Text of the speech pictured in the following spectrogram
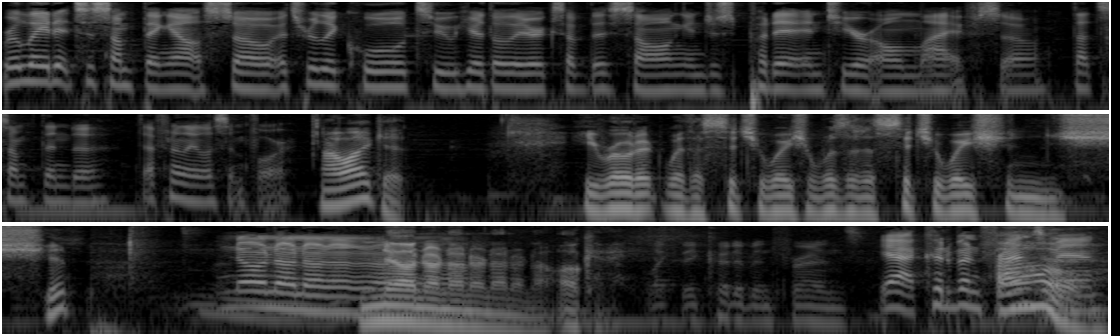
relate it to something else. So it's really cool to hear the lyrics of this song and just put it into your own life. So that's something to definitely listen for. I like it. He wrote it with a situation. Was it a situation ship? No, no, no, no, no, No, no, no, no, no, no, no. Okay. Like they could have been friends. Yeah, it could have been friends, Oh. man.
